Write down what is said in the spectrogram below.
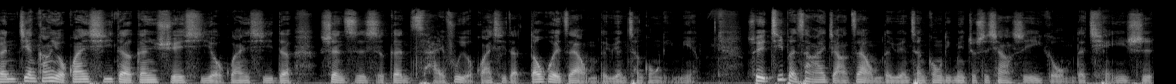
跟健康有关系的，跟学习有关系的，甚至是跟财富有关系的，都会在我们的元成功里面。所以基本上来讲，在我们的元成功里面，就是像是一个我们的潜意识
